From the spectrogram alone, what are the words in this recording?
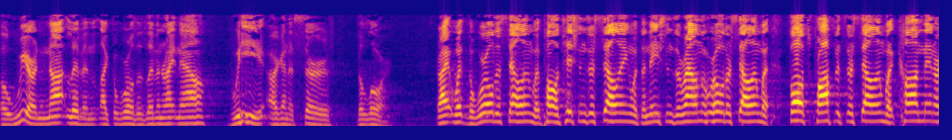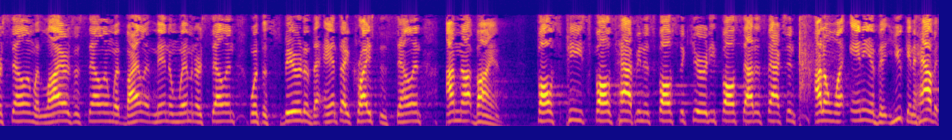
oh, we are not living like the world is living right now. We are going to serve the Lord. Right? What the world is selling, what politicians are selling, what the nations around the world are selling, what false prophets are selling, what con men are selling, what liars are selling, what violent men and women are selling, what the spirit of the Antichrist is selling, I'm not buying. False peace, false happiness, false security, false satisfaction. I don't want any of it. You can have it.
